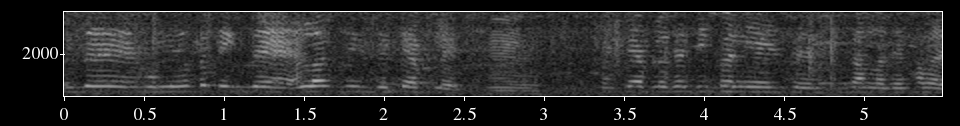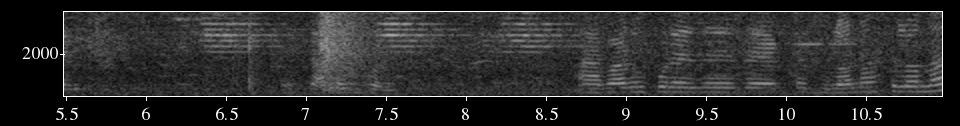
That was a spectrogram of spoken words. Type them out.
ওই যে হোমিওপ্যাথিক যে অ্যালার্জির যে ট্যাবলেট হুম। ট্যাবলেটের ডিব্বা নিয়ে এসে জানলা দিয়ে ফালাই দিছি। চালের উপরে। আবার উপরে যে যে একটা ঝুলানো ছিল না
